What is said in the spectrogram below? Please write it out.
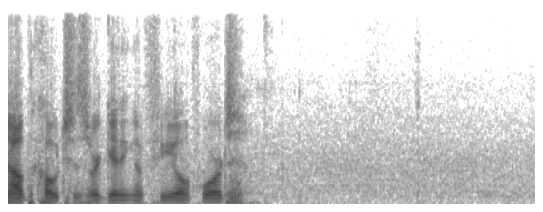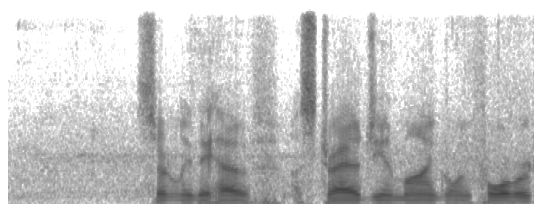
Now the coaches are getting a feel for it. Certainly they have a strategy in mind going forward.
